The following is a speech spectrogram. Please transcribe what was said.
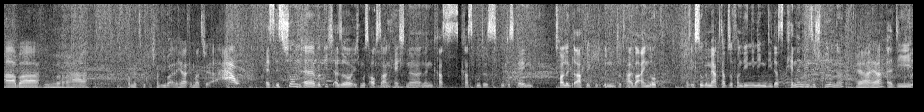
Aber uah, kommen jetzt wirklich von überall her immer zu. Au! Es ist schon äh, wirklich, also ich muss auch sagen, echt eine- ein krass, krass gutes, gutes Game. Tolle Grafik, ich bin total beeindruckt. Was ich so gemerkt habe, so von denjenigen, die das kennen, dieses Spiel, ne, Ja, ja. äh, die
